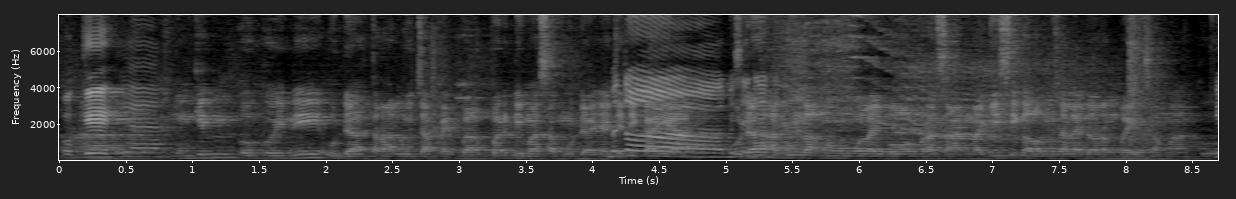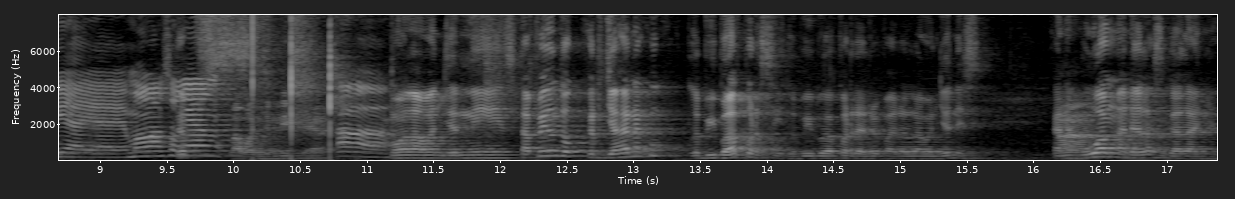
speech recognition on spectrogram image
Oke. Ah, Iya. Mungkin Koko ini udah terlalu capek baper di masa mudanya jadi Betul, kayak bisa udah jadi. aku nggak mau mulai bawa perasaan lagi sih kalau misalnya ada orang baik sama aku. Iya, iya, iya. Mau langsung Terus- yang Lawan jenis ya. ah. mau lawan jenis tapi untuk kerjaan aku lebih baper sih lebih baper daripada lawan jenis karena Ah. uang adalah segalanya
